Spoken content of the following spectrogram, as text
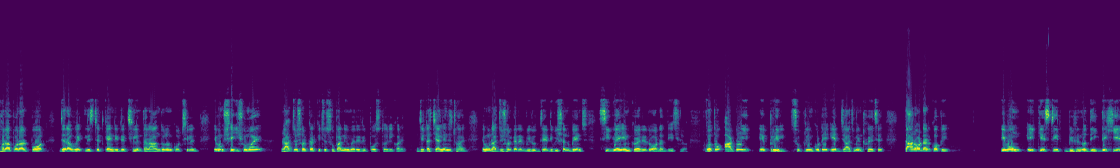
ধরা পড়ার পর যারা ওয়েট লিস্টেড ক্যান্ডিডেট ছিলেন, তারা আন্দোলন করছিলেন এবং সেই সময়ে রাজ্য সরকার কিছু সুপার নিউমেরারি পোস্ট তৈরি করে, যেটা চ্যালেঞ্জড হয় এবং রাজ্য সরকারের বিরুদ্ধে ডিভিশন বেঞ্চ সিবিআই এনকোয়ারিরও অর্ডার দিয়েছিল। গত আটই এপ্রিল সুপ্রিম কোর্টে এর জাজমেন্ট হয়েছে, তার অর্ডার কপি এবং এই কেসটির বিভিন্ন দিক দেখিয়ে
